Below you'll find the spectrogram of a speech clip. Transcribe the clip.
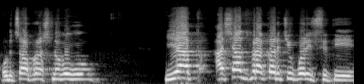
पुढचा प्रश्न बघू. यात अशाच प्रकारची परिस्थिती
